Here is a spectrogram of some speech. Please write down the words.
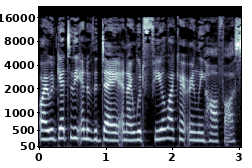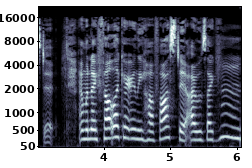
Or I would get to the end of the day and I would feel like I only half assed it. And when I felt like I only half assed it, I was like, hmm,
